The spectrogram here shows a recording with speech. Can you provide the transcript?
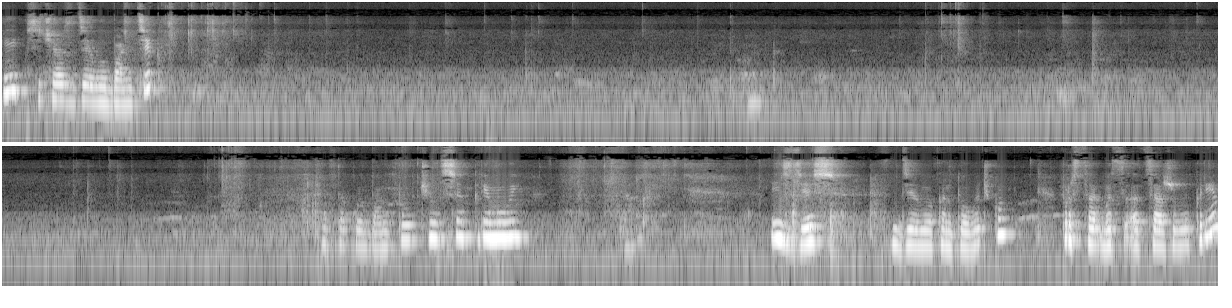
И сейчас сделаю бантик. Бант получился кремовый. Так. И здесь делаю окантовочку. Просто отсаживаю крем.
